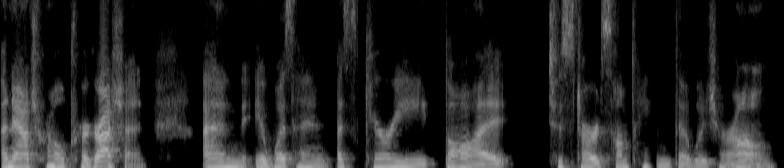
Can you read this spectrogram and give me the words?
a natural progression. And it wasn't a scary thought to start something that was your own,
